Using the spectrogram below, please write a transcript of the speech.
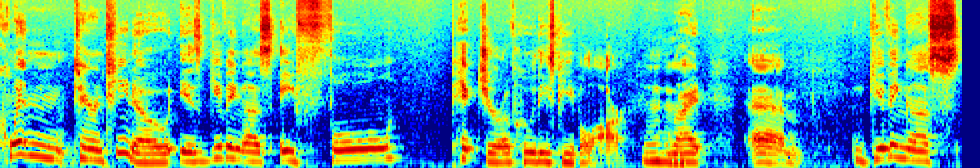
Quentin Tarantino is giving us a full picture of who these people are, right? Um, giving us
